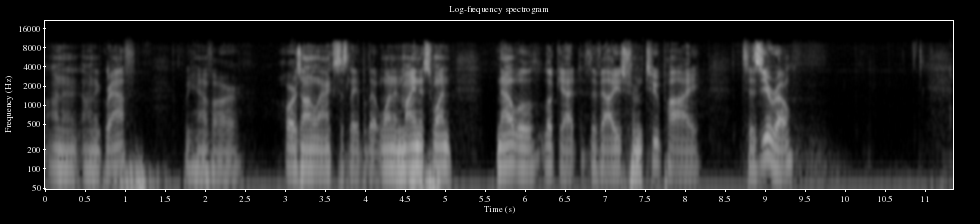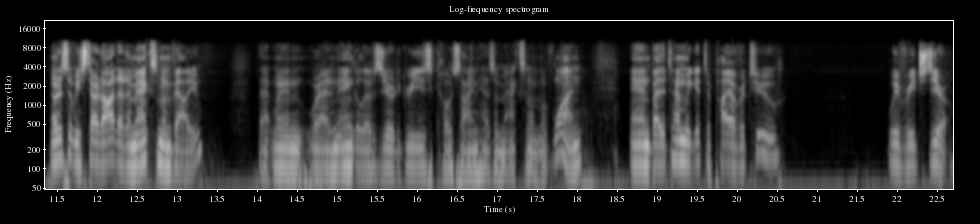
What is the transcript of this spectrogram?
on a, on a graph, we have our horizontal axis labeled at 1 and minus 1. Now we'll look at the values from 2 pi to 0. Notice that we start out at a maximum value that when we're at an angle of 0 degrees, cosine has a maximum of 1. And by the time we get to pi over 2, we've reached 0.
